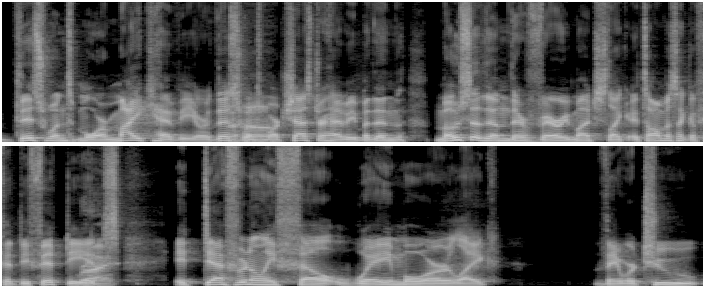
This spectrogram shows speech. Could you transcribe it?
this one's more Mike heavy or this one's Uh-huh. more Chester heavy. But then most of them, they're very much like it's almost like a 50 50. Right. It's it definitely felt way more like they were two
